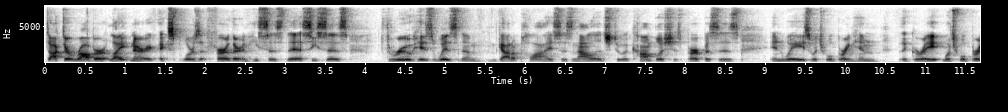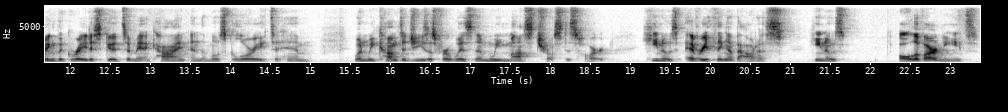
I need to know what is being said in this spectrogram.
Dr. Robert Lightner explores it further and he says this He says, through his wisdom, God applies his knowledge to accomplish his purposes in ways which will bring him the great which will bring the greatest good to mankind and the most glory to him. When we come to Jesus for wisdom, we must trust his heart. He knows everything about us. He knows all of our needs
